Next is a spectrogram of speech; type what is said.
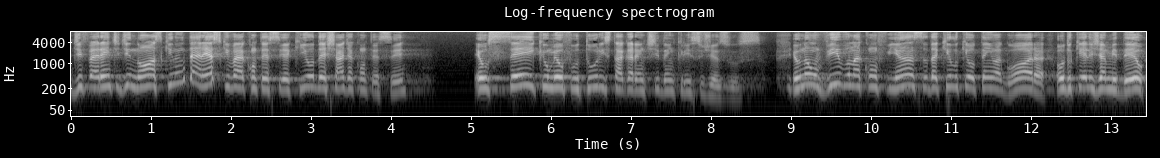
Diferente de nós, que não interessa o que vai acontecer aqui ou deixar de acontecer. Eu sei que o meu futuro está garantido em Cristo Jesus. Eu não vivo na confiança daquilo que eu tenho agora ou do que ele já me deu.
